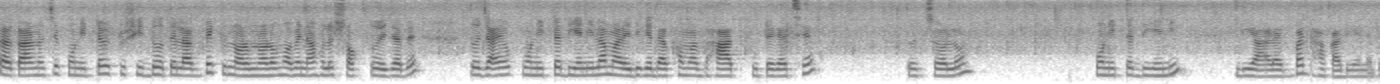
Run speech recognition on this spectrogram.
তার কারণ হচ্ছে পনিরটাও একটু সিদ্ধ হতে লাগবে, একটু নরম নরম হবে, না হলে শক্ত হয়ে যাবে। তো যাই হোক, পনিরটা দিয়ে নিলাম। আর এদিকে দেখো আমার ভাত ফুটে গেছে। তো চলো, পনিরটা দিয়ে নিই। দিয়ে আর একবার ঢাকা দিয়ে নেব।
